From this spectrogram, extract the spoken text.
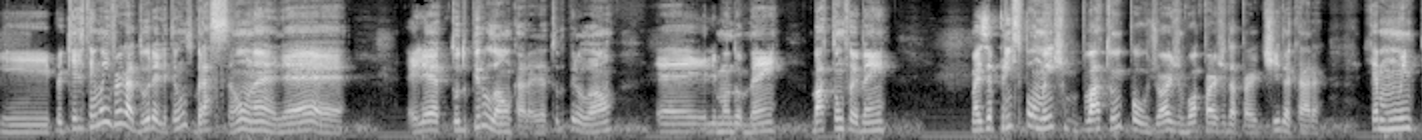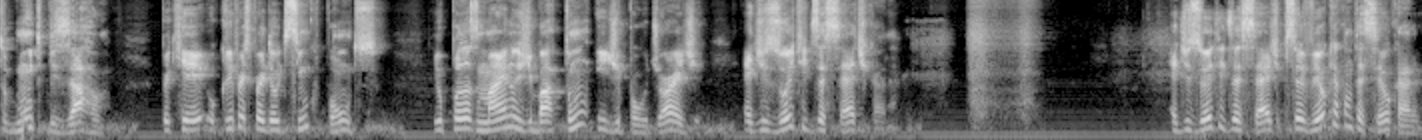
E porque ele tem uma envergadura, ele tem uns bração, né? Ele é ele é tudo pirulão, cara. Ele é tudo pirulão. É, ele mandou bem. Batum foi bem. Mas é principalmente Batum e Paul George, boa parte da partida, cara, que é muito, muito bizarro. Porque o Clippers perdeu de 5 pontos. E o plus-minus de Batum e de Paul George é 18 e 17, cara. É 18 e 17. Pra você ver o que aconteceu, cara.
